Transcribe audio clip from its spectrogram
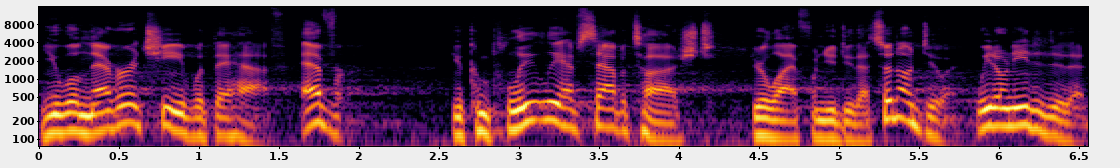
you will never achieve what they have, ever. You completely have sabotaged your life when you do that. So don't do it. We don't need to do that.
